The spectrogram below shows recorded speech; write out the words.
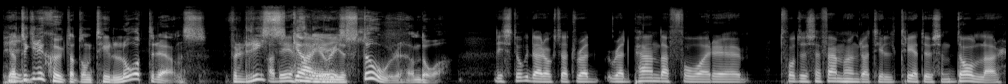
Jag tycker det är sjukt att de tillåter det ens. För risken high är, ju risk. stor ändå. Det stod där också att Red, Red Panda får eh, 2500 till 3000 dollar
